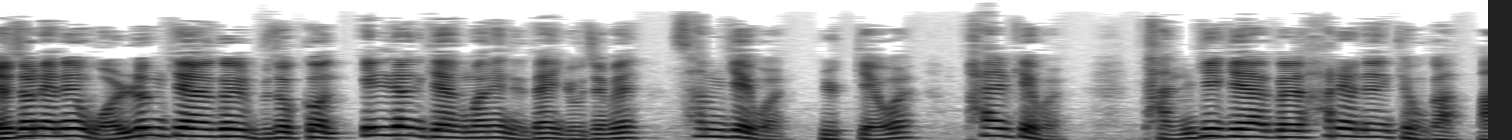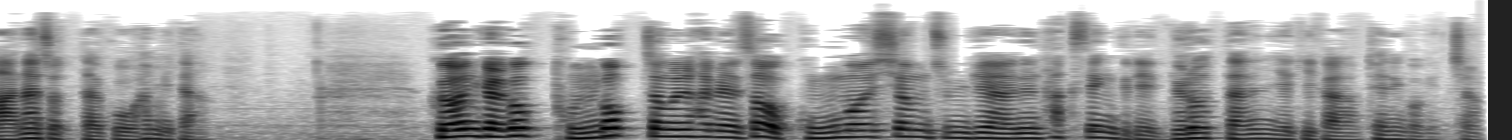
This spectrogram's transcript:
예전에는 원룸 계약을 무조건 1년 계약만 했는데 요즘은 3개월, 6개월, 8개월 단기 계약을 하려는 경우가 많아졌다고 합니다. 그건 결국 돈 걱정을 하면서 공무원 시험 준비하는 학생들이 늘었다는 얘기가 되는 거겠죠.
